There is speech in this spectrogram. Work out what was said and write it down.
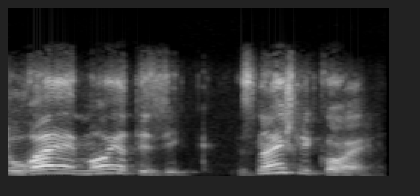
Това е моят език. Знаеш ли кой е?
